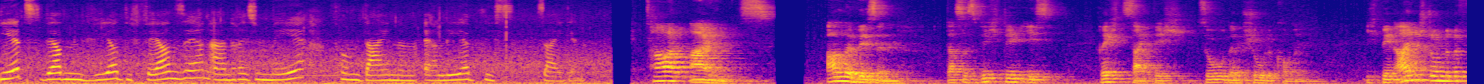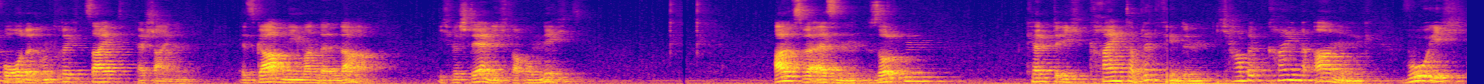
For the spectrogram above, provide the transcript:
Jetzt werden wir die Fernsehen ein Resümee von deinem Erlebnis zeigen. Tag 1. Alle wissen, dass es wichtig ist, rechtzeitig zu der Schule kommen. Ich bin eine Stunde bevor der Unterrichtszeit erscheinen. Es gab niemanden da. Ich verstehe nicht, warum nicht. Als wir essen sollten, könnte ich kein Tablett finden. Ich habe keine Ahnung, wo ich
